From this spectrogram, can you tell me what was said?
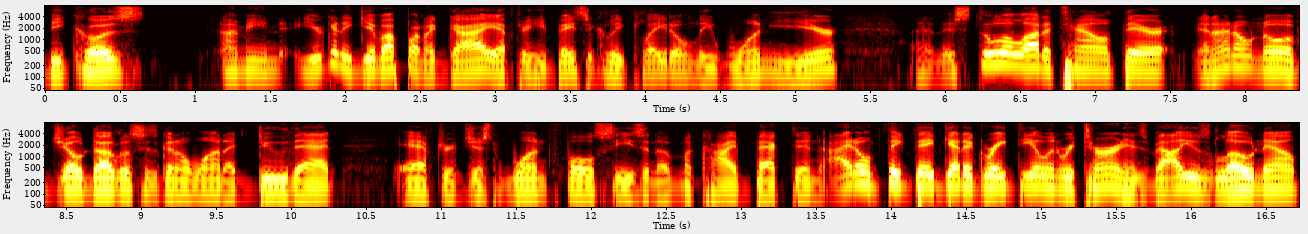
because, I mean, you're going to give up on a guy after he basically played only one year. Uh, there's still a lot of talent there, and I don't know if Joe Douglas is going to want to do that after just one full season of Mekhi Becton. I don't think they'd get a great deal in return. His value's low now.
